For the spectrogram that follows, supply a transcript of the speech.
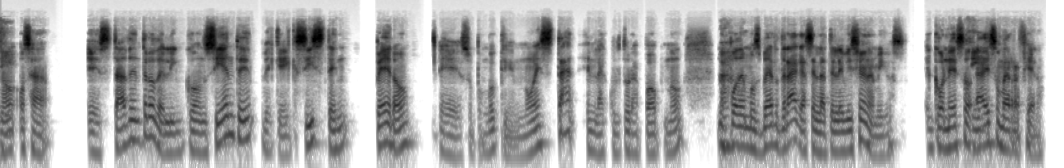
¿no? O sea, está dentro del inconsciente de que existen, pero eh, supongo que no está en la cultura pop, ¿no? No podemos ver dragas en la televisión, amigos. Con eso, a eso me refiero.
